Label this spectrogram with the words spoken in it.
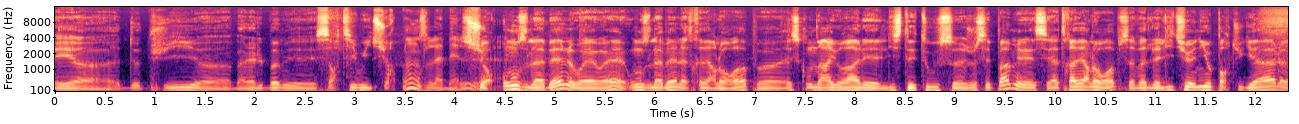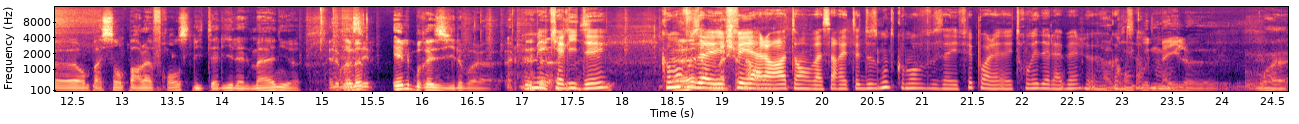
Et euh, depuis, euh, bah, l'album est sorti, oui, Sur 11 labels. sur euh, 11 labels, ouais, ouais, 11 labels à travers l'Europe. Euh, Est-ce qu'on arrivera à les lister tous? Je sais pas, mais c'est à travers l'Europe. Ça va de la Lituanie au Portugal, euh, en passant par la France, l'Italie, l'Allemagne le Brésil. et le Brésil, voilà. Mais quelle idée Comment Euh, vous avez fait. Alors attends, on va s'arrêter deux secondes. Comment vous avez fait pour aller trouver des labels euh, un comme grand ça coup de mail. euh, Ouais.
